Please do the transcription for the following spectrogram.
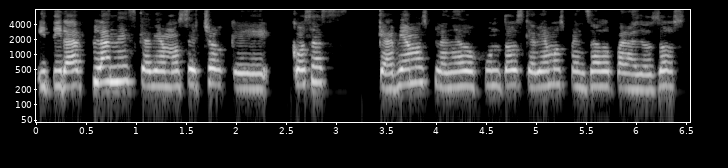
y tirar planes que habíamos hecho, que cosas que habíamos planeado juntos, que habíamos pensado para los dos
